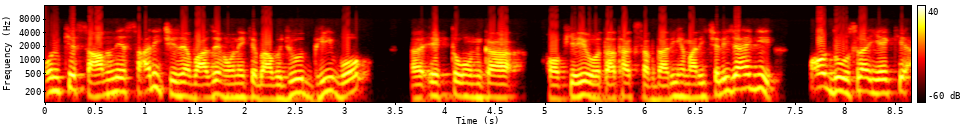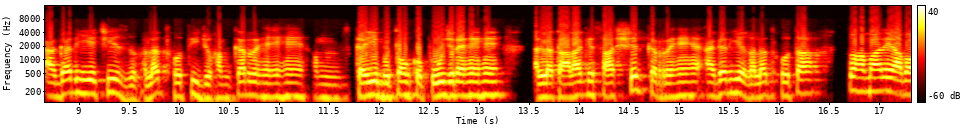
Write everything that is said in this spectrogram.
उनके सामने सारी चीज़ें वाजे होने के बावजूद भी वो एक तो उनका खौफ यही होता था कि सरदारी हमारी चली जाएगी और दूसरा ये कि अगर ये चीज़ गलत होती जो हम कर रहे हैं, हम कई बुतों को पूज रहे हैं, अल्लाह ताला के साथ शिर कर रहे हैं, अगर ये गलत होता तो हमारे आबा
